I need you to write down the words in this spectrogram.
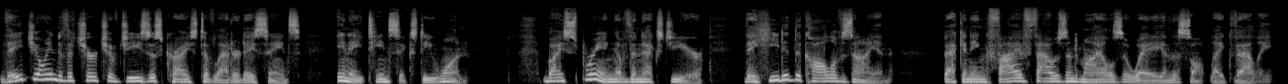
they joined the Church of Jesus Christ of Latter day Saints in 1861. By spring of the next year, they heeded the call of Zion, beckoning 5,000 miles away in the Salt Lake Valley.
